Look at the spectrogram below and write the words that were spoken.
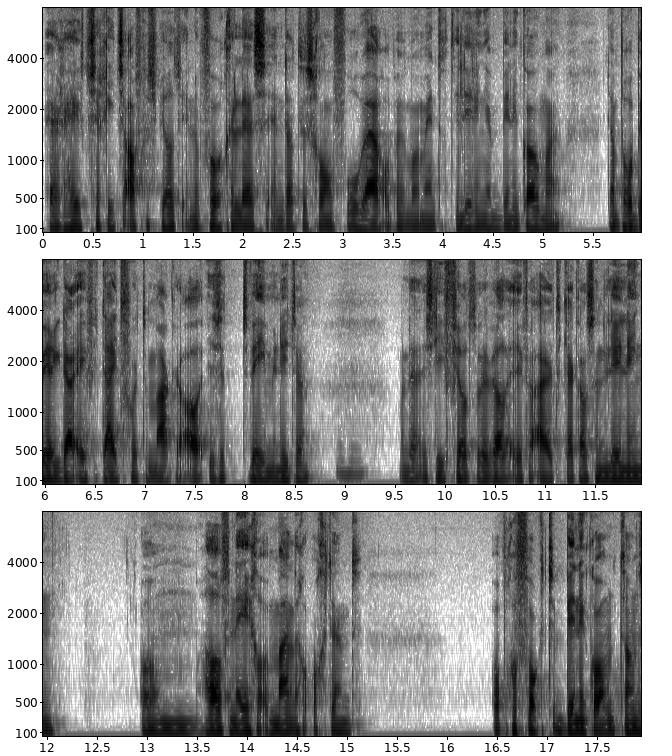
er heeft zich iets afgespeeld in de vorige les en dat is gewoon voelbaar op het moment dat die leerlingen binnenkomen, dan probeer ik daar even tijd voor te maken, al is het twee minuten. Mhm. Maar dan is die filter er wel even uit. Kijk, als een leerling om half negen op maandagochtend opgefokt binnenkomt, dan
